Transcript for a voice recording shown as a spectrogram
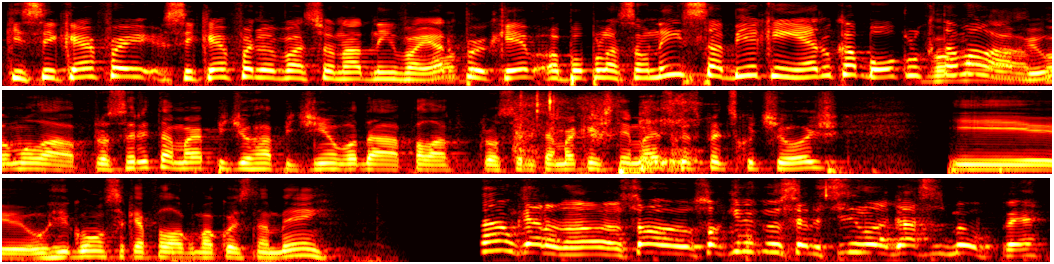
que sequer foi, sequer foi ovacionado nem vaiado, porque a população nem sabia quem era o caboclo que estava lá, viu? Vamos lá. O professor Itamar pediu rapidinho, eu vou dar a palavra pro professor Itamar, que a gente tem mais coisas para discutir hoje. E o Rigon, você quer falar alguma coisa também? Não, quero não. Eu só, eu só queria que o Celestino largasse do meu pé.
